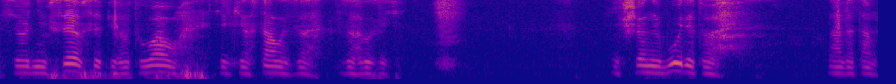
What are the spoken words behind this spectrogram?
сьогодні все, все підготував, тільки осталось за, загрузити. Якщо не буде, то треба там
